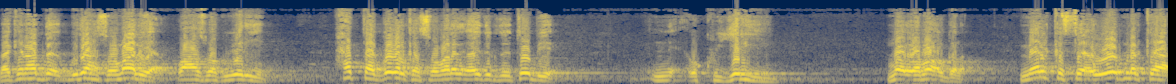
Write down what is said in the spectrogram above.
laakiin hadda gudaha soomaaliya waxaas waa ku yaryihiin xataa gobolka soomaalida ay degto etoobiya ku yaryihiin ma lama ogola. Meel kasta awood markaa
